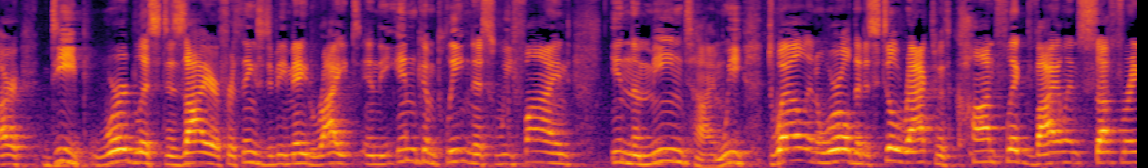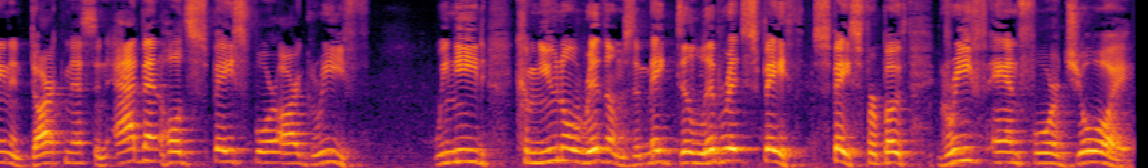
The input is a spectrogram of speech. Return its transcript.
our deep, wordless desire for things to be made right in the incompleteness we find in the meantime. We dwell in a world that is still racked with conflict, violence, suffering, and darkness, and Advent holds space for our grief we need communal rhythms that make deliberate space, space for both grief and for joy.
